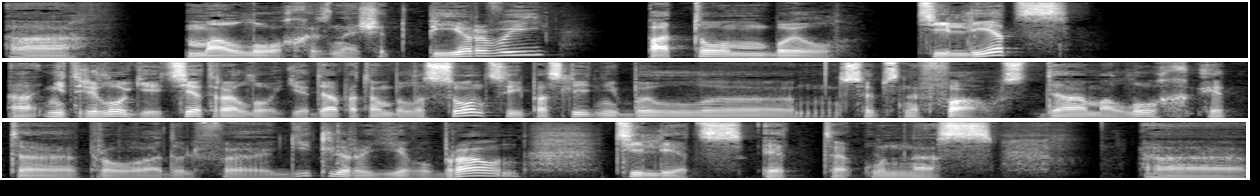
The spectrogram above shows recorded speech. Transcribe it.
а, «Малоха», значит, первый, потом был «Телец», а, не трилогия, тетралогия, да, потом было «Солнце», и последний был, э, собственно, «Фауст», да, «Малох» — это про Адольфа Гитлера, Еву Браун, «Телец» — это у нас э,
